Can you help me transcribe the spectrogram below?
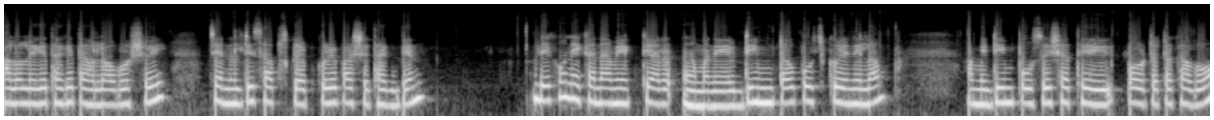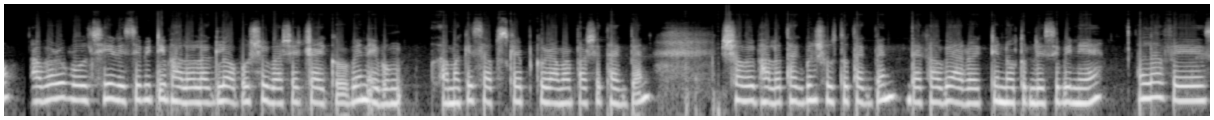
ভালো লেগে থাকে, তাহলে অবশ্যই চ্যানেলটি সাবস্ক্রাইব করে পাশে থাকবেন। দেখুন, এখানে আমি একটি আর মানে ডিমটাও পোচ করে নিলাম। আমি ডিম পোচের সাথে পরোটাটা খাব। আবারও বলছি রেসিপিটি ভালো লাগলে অবশ্যই বাসায় ট্রাই করবেন এবং আমাকে সাবস্ক্রাইব করে আমার পাশে থাকবেন। সবাই ভালো থাকবেন, সুস্থ থাকবেন। দেখা হবে আরও একটি নতুন রেসিপি নিয়ে। আল্লাহ হাফেজ।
